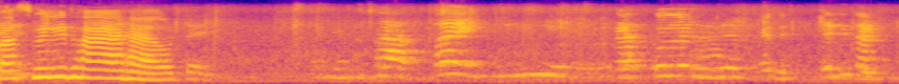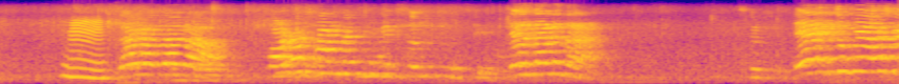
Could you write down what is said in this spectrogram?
পাঁচ মিনিট হ্যাঁ হ্যাঁ ওটাই। তাক দাঁড়া দাঁড়া ফটো সামনে থেকে ছবি তুলছে দাঁড়া দাঁড়া দাঁড়া ছবি- এই তুমি আসো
